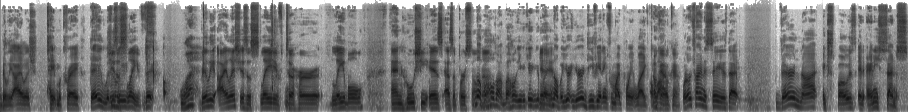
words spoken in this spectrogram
Billie Eilish, Tate McRae. They literally She's a slave. They, what? Billie Eilish is a slave to her label and who she is as a persona. No, but hold on. But hold. You, you, you, Yeah, but, yeah. No, but you're you're deviating from my point like a Okay, lot. okay. What I'm trying to say is that they're not exposed in any sense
